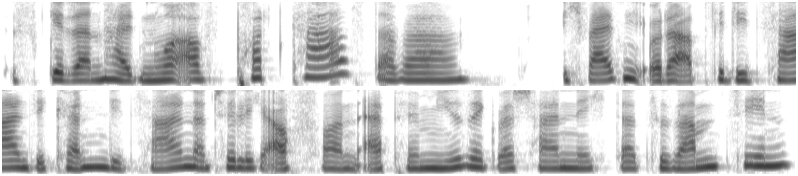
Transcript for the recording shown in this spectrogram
es geht dann halt nur auf Podcast, aber ich weiß nicht, oder ob sie die Zahlen, sie könnten die Zahlen natürlich auch von Apple Music wahrscheinlich da zusammenziehen.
